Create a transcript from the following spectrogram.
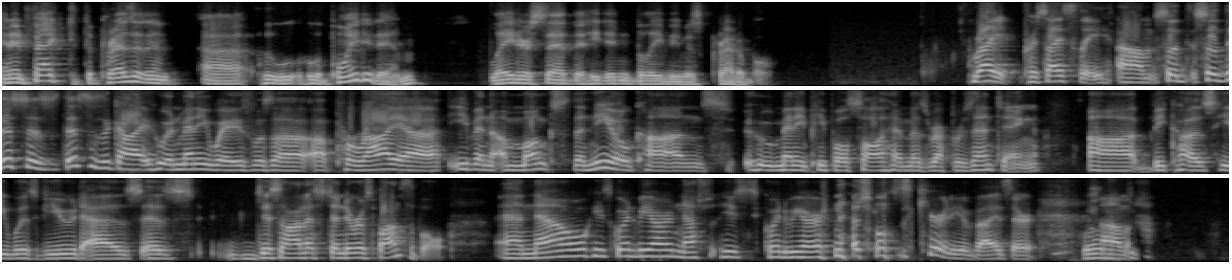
And in fact, the president uh, who who appointed him later said that he didn't believe he was credible. Right, precisely. Um, so, so this is this is a guy who, in many ways, was a, a, pariah even amongst the neocons, who many people saw him as representing, uh, because he was viewed as as dishonest and irresponsible. And now he's going to be our national he's going to be our national security advisor. Well, um,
